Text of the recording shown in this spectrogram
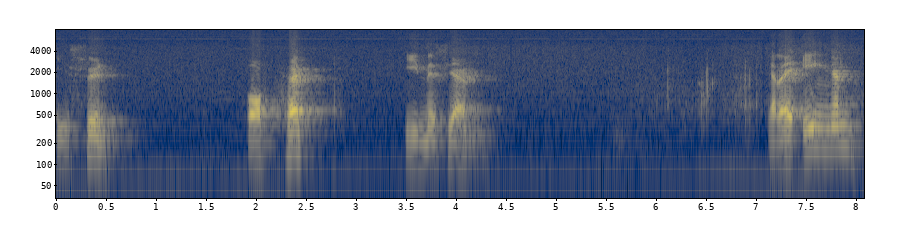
i synd og født i misgjerning. Det er ingen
